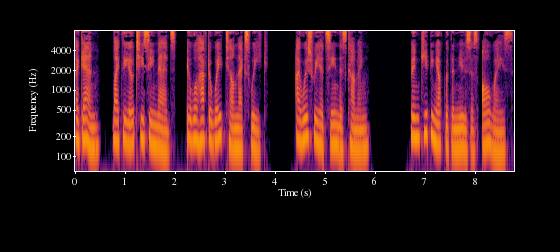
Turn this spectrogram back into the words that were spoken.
Again, like the OTC meds, it will have to wait till next week. I wish we had seen this coming. Been keeping up with the news as always.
